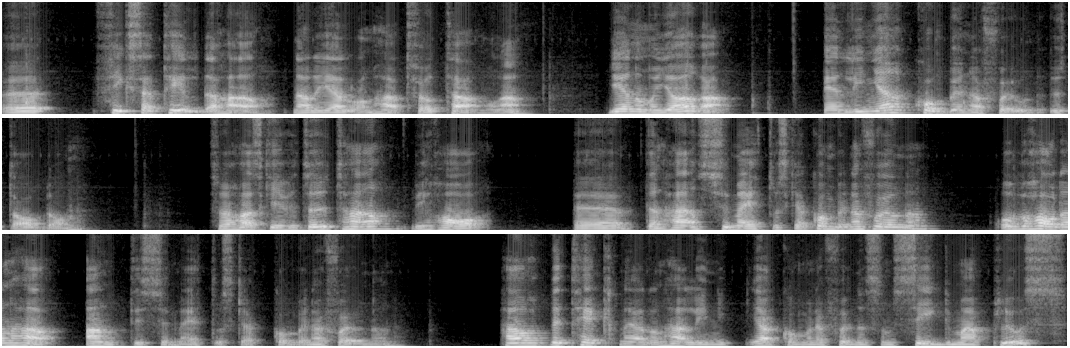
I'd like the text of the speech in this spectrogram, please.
eh, fixa till det här när det gäller de här två termerna genom att göra en linjär kombination utav dem. Så jag har skrivit ut här, vi har eh, den här symmetriska kombinationen och vi har den här antisymmetriska kombinationen. Här betecknar jag den här linjära kombinationen som sigma plus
